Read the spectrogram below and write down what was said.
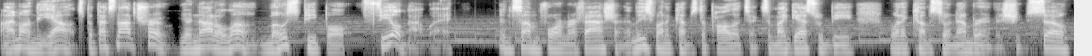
I'm on the outs. But that's not true. You're not alone. Most people feel that way in some form or fashion, at least when it comes to politics. And my guess would be when it comes to a number of issues. So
